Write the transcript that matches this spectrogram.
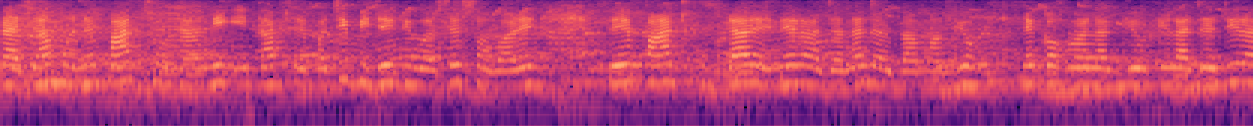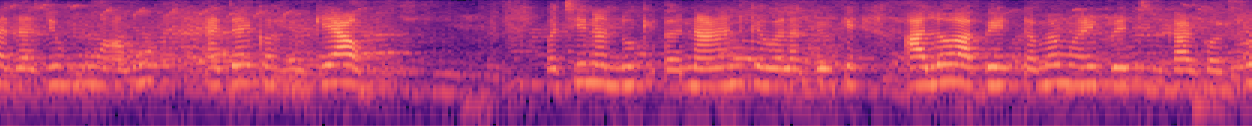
રાજા મને પાંચ સોનાની ઈંટ આપશે. પછી બીજે દિવસે સવારે તે પાંચ કુકડા લઈને રાજાના દરબારમાં ગયો ને કહેવા લાગ્યો કે રાજાજી રાજાજી હું આવું. રાજાએ કહ્યું કે આવ. પછી નંદુ કે- અ, નાણાને કહેવા લાગ્યો કે આલો આ ભેટ તમે મારી ભેટ સ્વીકાર કરશો?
